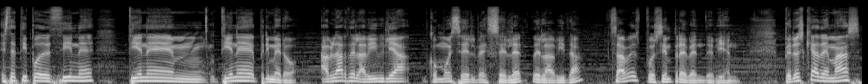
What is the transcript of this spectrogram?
este tipo de cine tiene, mm, tiene primero, hablar de la Biblia como es el bestseller de la vida. ¿Sabes? Pues siempre vende bien. Pero es que además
